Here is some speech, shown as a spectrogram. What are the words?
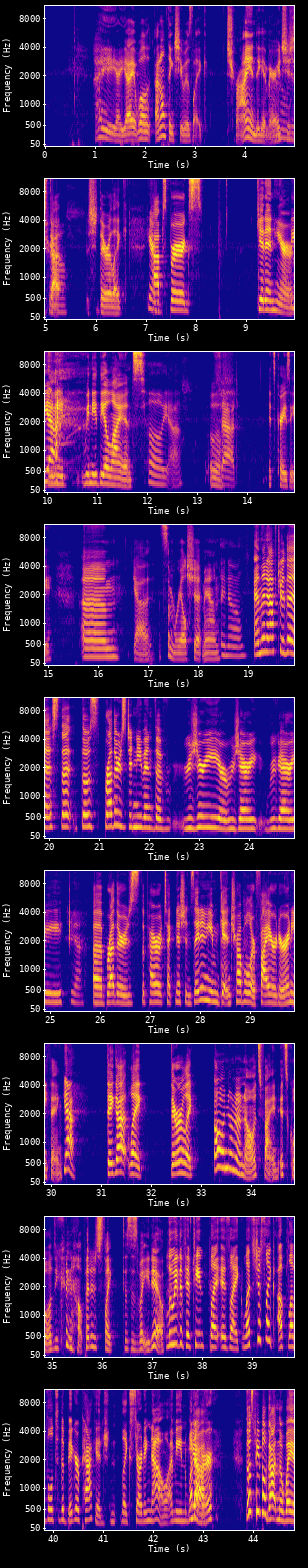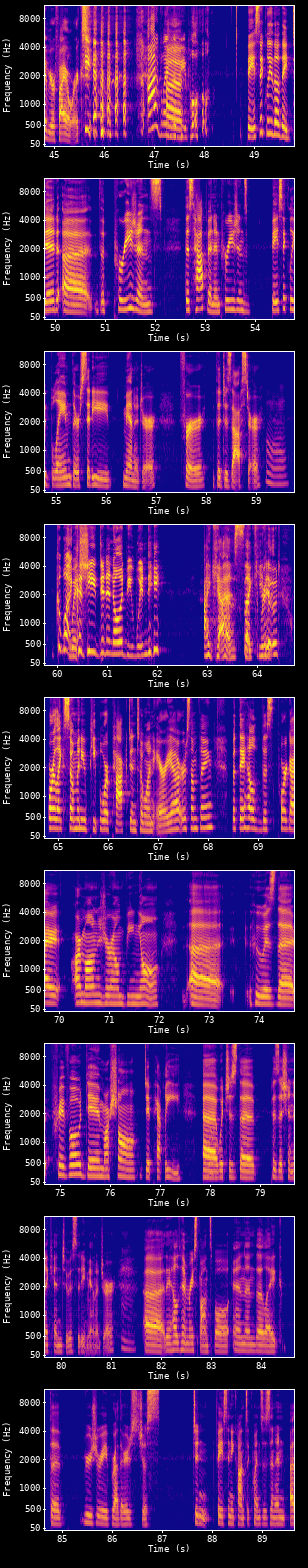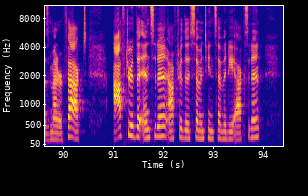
Hey, yeah, yeah. Well, I don't think she was like trying to get married. she Oh, just true. got. She, they were like, Here. Habsburgs, get in here. Yeah. We need we need the alliance. Oh yeah. Ugh, Sad. it's crazy. Um, yeah, it's some real shit, man. I know. And then after this, the those brothers didn't even the Ruggieri or Ruggieri Ruggieri Yeah. uh, brothers, the pyrotechnicians. They didn't even get in trouble or fired or anything. Yeah. They got like, they were like, oh no no no, it's fine, it's cool. You couldn't help it. It's like this is what you do. Louis the Fifteenth is like, let's just like up level to the bigger package, like starting now. I mean, whatever. Those people got in the way of your fireworks. I blame Uh, the people. Basically, though, they did. Uh, the Parisians. This happened, and Parisians basically blamed their city manager for the disaster. Oh. What? Because he didn't know it'd be windy. I guess like he did, rude. Or like so many people were packed into one area or something. But they held this poor guy Armand Jérôme Bignon, uh, who is the prévôt des marchands de Paris, uh, which is the position akin to a city manager. Uh, they held him responsible, and then the like the Ruggieri brothers just didn't face any consequences. And in, as a matter of fact, after the incident, after the 1770 accident,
